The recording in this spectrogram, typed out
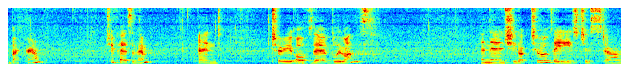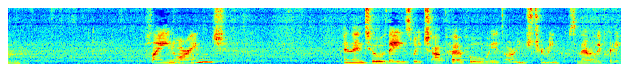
background. Two pairs of them. And two of the blue ones. And then she got two of these just um, plain orange. And then two of these which are purple with orange trimming. So they're really pretty.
